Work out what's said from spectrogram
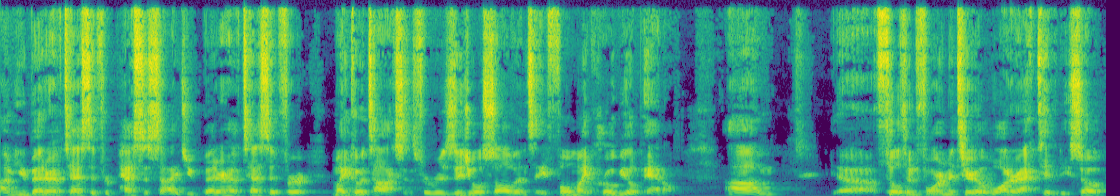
Um, you better have tested for pesticides. You better have tested for mycotoxins, for residual solvents, a full microbial panel, um, uh, filth and foreign material, water activity. So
